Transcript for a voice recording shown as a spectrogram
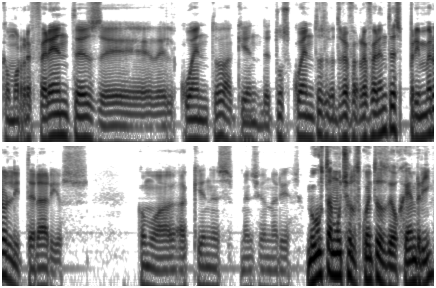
Como referentes de, del cuento, a quien, de tus cuentos, referentes primero literarios, como a, a quienes mencionarías. Me gustan mucho los cuentos de O. Henry.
